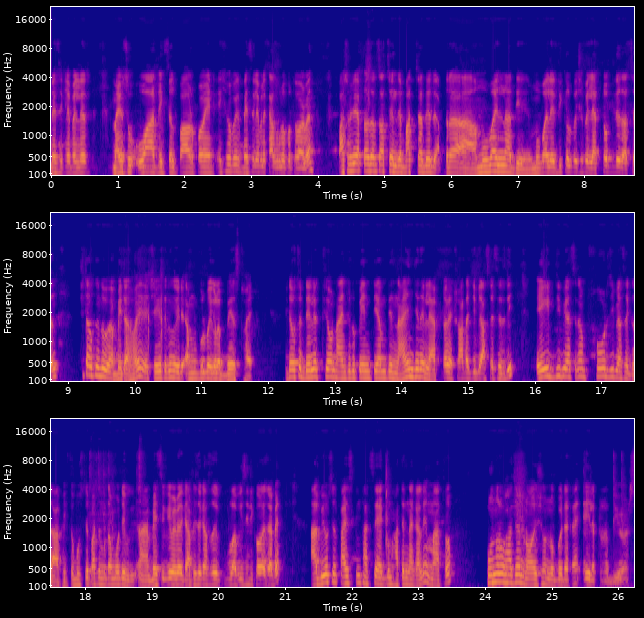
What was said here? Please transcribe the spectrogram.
বেসিক লেভেলের মাইক্রোসফট ওয়ার্ড এক্সেল পাওয়ার পয়েন্ট এইসবের বেসিক লেভেলের কাজগুলো করতে পারবেন। পাশাপাশি আপনারা চাচ্ছেন যে বাচ্চাদের আপনারা মোবাইল না দিয়ে মোবাইলের বিকল্প হিসেবে ল্যাপটপ দিতে যাচ্ছেন সেটাও কিন্তু বেটার হয়। সেক্ষেত্রে কিন্তু আমি বলব এগুলো বেস্ট হয়। এটা হচ্ছে ডেলের থ্রিও নাইন জিরো পেন্টিএম দিয়ে নাইন জেনের ল্যাপটপ একশো আঠাশ জিবি আছে এসএসডি এইট জিবি আছে এবং ফোর জিবি আছে গ্রাফিক তো বুঝতে পারছেন মোটামুটি বেসিক গ্রাফিক্সের কাজগুলো ইজিলি করা যাবে। আর বিওর্সের প্রাইস কিন্তু থাকছে একদম হাতের নাগালে, মাত্র পনেরো হাজার নয়শো নব্বই টাকায় এই ল্যাপটপটা বিওয়ার্স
